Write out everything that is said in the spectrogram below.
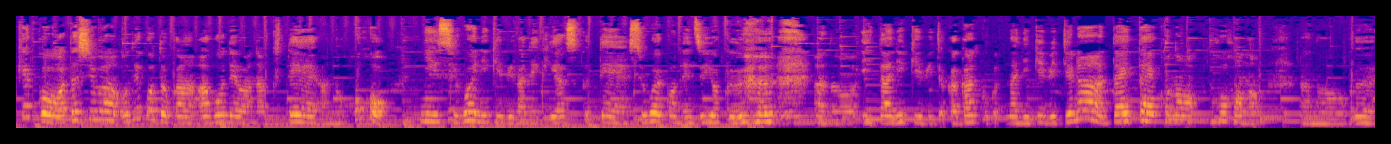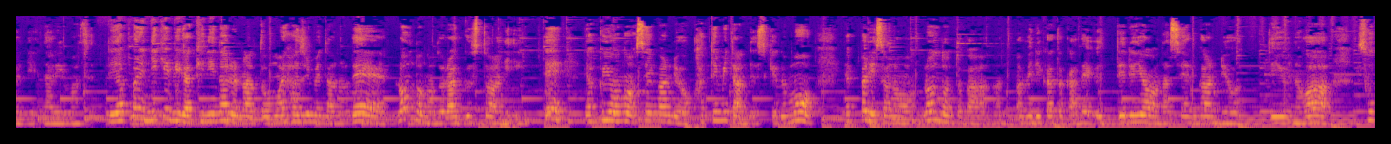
結構私はおでことか顎ではなくて、あの、頬にすごいニキビができやすくて、すごいこう根強く あの、痛ニキビとか頑固なニキビっていうのは、大体この頬の、あの、部分になります。で、やっぱりニキビが気になるなと思い始めたので、ロンドンのドラッグストアに行って、薬用の洗顔料を買ってみたんですけども、やっぱりその、ロンドンとかアメリカとかで売ってるような洗顔料っていうのは、そっ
